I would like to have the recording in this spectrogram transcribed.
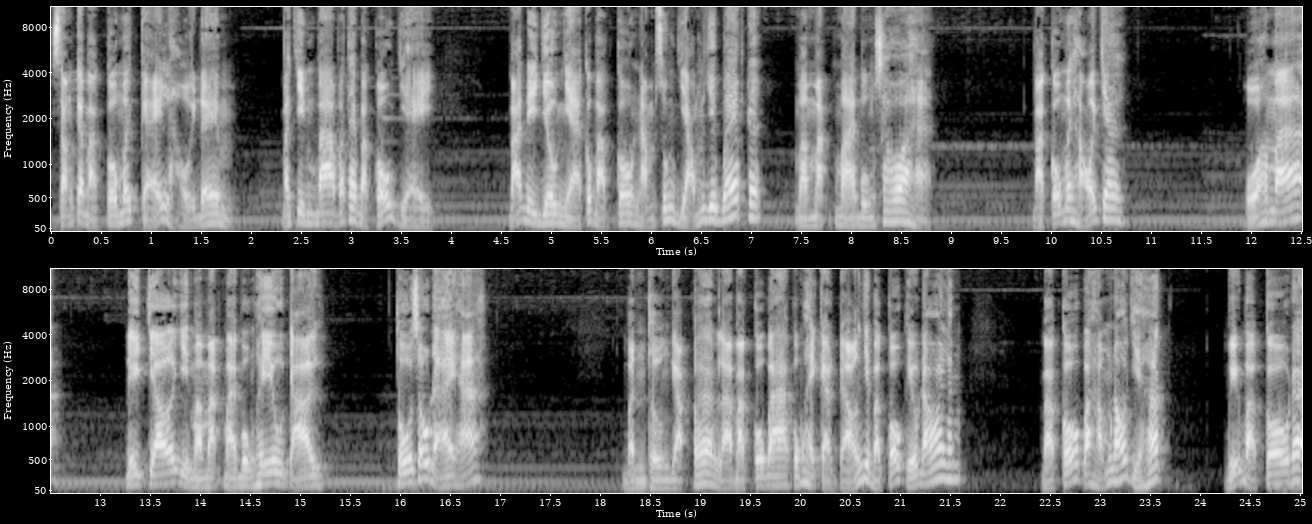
Xong cái bà cô mới kể là hồi đêm, Bà chim ba bà thấy bà cố về. Bà đi vô nhà của bà cô nằm xuống võng dưới bếp đó, Mà mặt mày buồn so hả à? Bà cô mới hỏi chứ. Ủa má, Đi chơi gì mà mặt mày buồn hiu trời? Thua số đề hả? Bình thường gặp là bà cô ba cũng hay cà trởn với bà cố kiểu đó lắm. Bà cố, bà không nói gì hết. Biểu bà cô đó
